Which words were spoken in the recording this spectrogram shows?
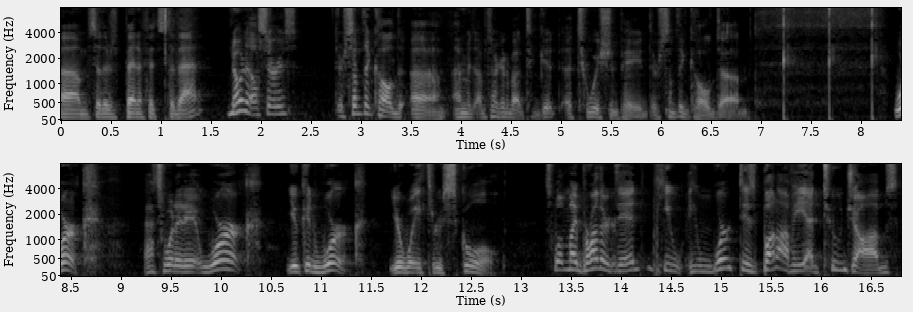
Um, so there's benefits to that. No what else there is? There's something called, uh, I'm, I'm talking about to get a tuition paid. There's something called um, work. That's what it is. Work. You could work your way through school. That's what my brother did. He, he worked his butt off. He had two jobs,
